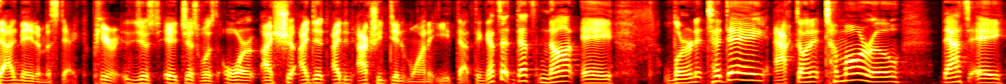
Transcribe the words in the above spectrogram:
I made a mistake. Period. It just it just was or I should I did I didn't actually didn't want to eat that thing. That's a that's not a learn it today, act on it tomorrow. That's a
